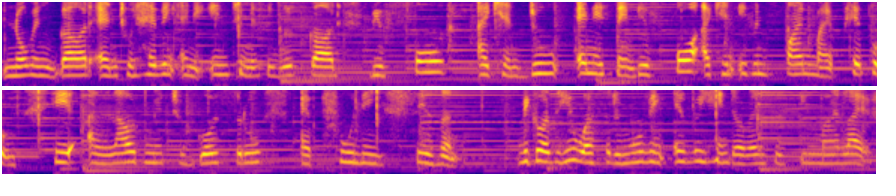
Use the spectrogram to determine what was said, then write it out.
knowing God and to having an intimacy with God, before I can do anything, before I can even find my purpose, He allowed me to go through a pruning season because he was removing every hindrances in my life.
